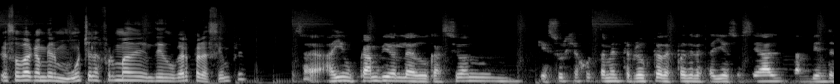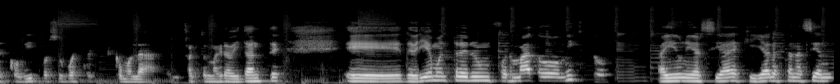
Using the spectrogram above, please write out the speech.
¿Eso va a cambiar mucho la forma de, de educar para siempre? O sea, hay un cambio en la educación que surge justamente producto después del estallido social, también del COVID, por supuesto, como el factor más gravitante. Eh, deberíamos entrar en un formato mixto. Hay universidades que ya lo están haciendo,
